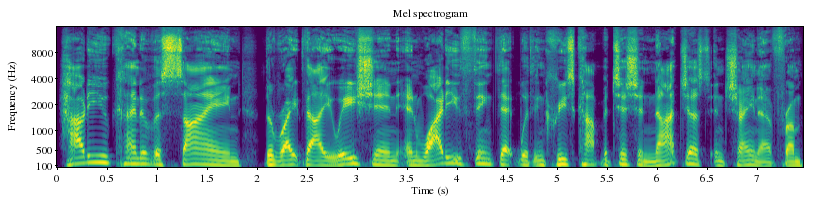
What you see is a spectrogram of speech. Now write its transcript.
how do you kind of assign the right valuation? And why do you think that with increased competition, not just in China from,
